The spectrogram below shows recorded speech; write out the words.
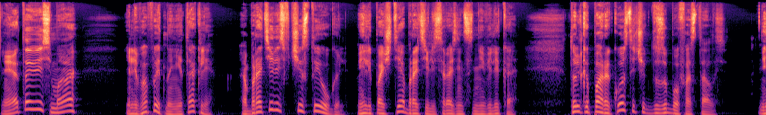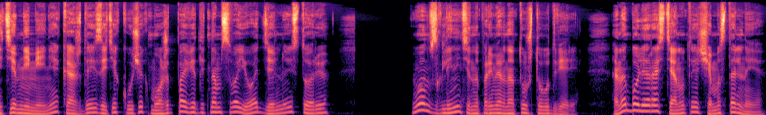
Это весьма...» «Любопытно, не так ли? Обратились в чистый уголь, или почти обратились, разница невелика. Только пара косточек до зубов осталось. И тем не менее, каждая из этих кучек может поведать нам свою отдельную историю. Вон взгляните, например, на ту, что у двери. Она более растянутая, чем остальные.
